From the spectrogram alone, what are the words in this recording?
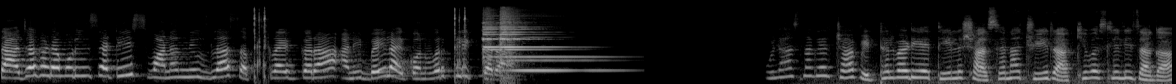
ताज्या घडामोडींसाठी स्वानंद न्यूजला सबस्क्राईब करा आणि बेल आयकॉनवर क्लिक करा. उल्हासनगरच्या विठ्ठलवाडी येथील शासनाची राखीव असलेली जागा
